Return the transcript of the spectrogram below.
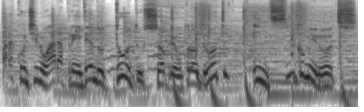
para continuar aprendendo tudo sobre um produto em 5 minutos.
